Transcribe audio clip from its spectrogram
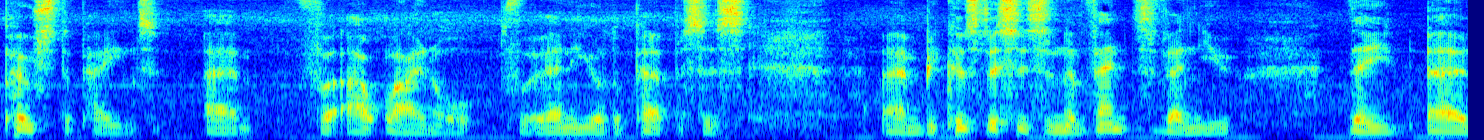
poster paint. Um, for outline or for any other purposes. Um, because this is an events venue, they uh,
